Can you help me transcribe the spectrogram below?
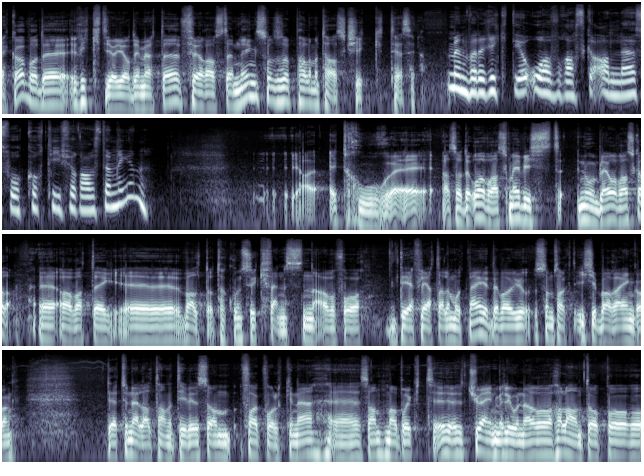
gikk av. Og det er riktig å gjøre det i møte før avstemning, sånn som parlamentarisk skikk tilsier. Men var det riktig å overraske alle så kort tid før avstemningen? Ja, jeg tror eh, altså Det overrasker meg hvis noen ble overraska eh, av at jeg eh, valgte å ta konsekvensen av å få det flertallet mot meg. Det var jo som sagt ikke bare én gang det tunnelalternativet som fagfolkene sant, Vi har brukt 21 millioner og halvannet år på å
